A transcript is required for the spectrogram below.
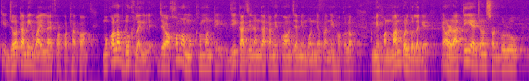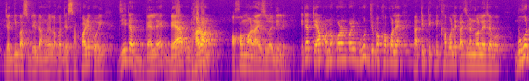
কি য'ত আমি ৱাইল্ড লাইফৰ কথা কওঁ মোক অলপ দুখ লাগিলে যে অসমৰ মুখ্যমন্ত্ৰী যি কাজিৰঙাত আমি কওঁ যে আমি বন্যপ্ৰাণীসকলক আমি সন্মান কৰিব লাগে তেওঁ ৰাতি এজন সদগুৰু জগী বাসুদেৱ ডাঙৰীয়াৰ লগত যে চাফাৰী কৰি যি এটা বেলেগ বেয়া উদাহৰণ অসমৰ ৰাইজলৈ দিলে এতিয়া তেওঁক অনুকৰণ কৰি বহুত যুৱকসকলে ৰাতি পিকনিক খাবলৈ কাজিৰঙালৈ যাব বহুত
